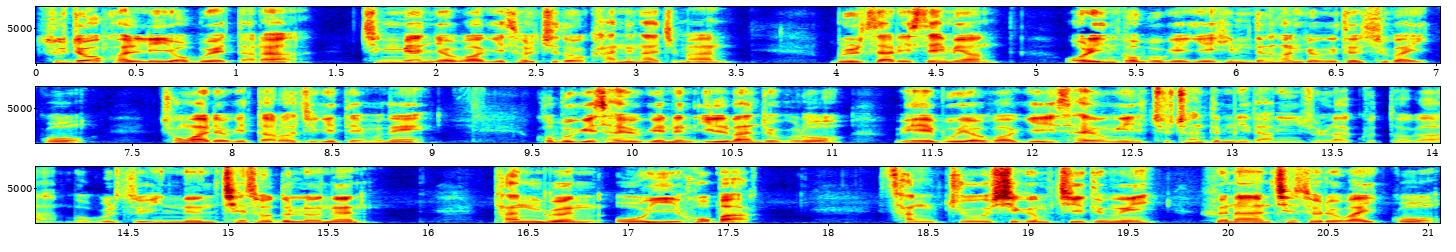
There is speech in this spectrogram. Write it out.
수조 관리 여부에 따라 측면 여과기 설치도 가능하지만 물살이 세면 어린 거북에게 힘든 환경이 될 수가 있고 정화력이 떨어지기 때문에 거북이 사육에는 일반적으로 외부 여과기 사용이 추천됩니다. 페닌슐라 쿠터가 먹을 수 있는 채소들로는 당근, 오이, 호박, 상추, 시금치 등의 흔한 채소류가 있고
